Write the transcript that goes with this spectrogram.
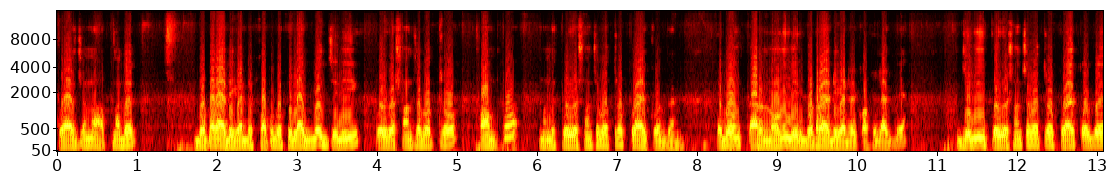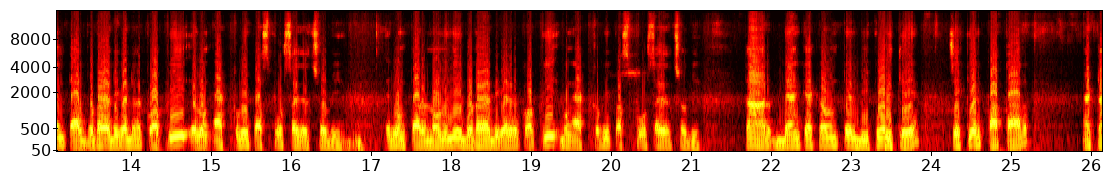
ক্রয়ের জন্য আপনাদের ভোটার আইডি কার্ডের ফটোকপি লাগবে, যিনি পরিবার সঞ্চয়পত্র ফর্মটা মানে পরিবার সঞ্চয়পত্র ক্রয় করবেন। এবং তার নমিনির ভোটার আইডি কার্ডের কপি লাগবে। যিনি পরিবার সঞ্চয়পত্র ক্রয় করবেন, তার ভোটার আইডি কার্ডের কপি এবং এক কপি পাসপোর্ট সাইজের ছবি এবং তার নমিনির ভোটার আইডি কার্ডের কপি এবং এক কপি পাসপোর্ট সাইজের ছবি। তার ব্যাংক অ্যাকাউন্টের বিপরীতে চেকের পাতার একটা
